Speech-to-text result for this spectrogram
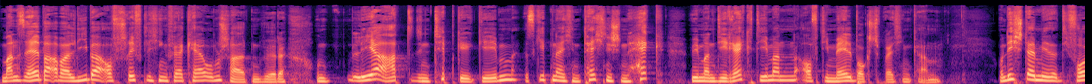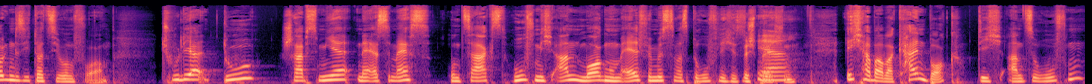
Man selber aber lieber auf schriftlichen Verkehr umschalten würde. Und Lea hat den Tipp gegeben, es gibt nämlich einen technischen Hack, wie man direkt jemanden auf die Mailbox sprechen kann. Und ich stelle mir die folgende Situation vor. Julia, du schreibst mir eine SMS und sagst, ruf mich an, morgen um elf, wir müssen was Berufliches besprechen. Ja. Ich habe aber keinen Bock, dich anzurufen,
